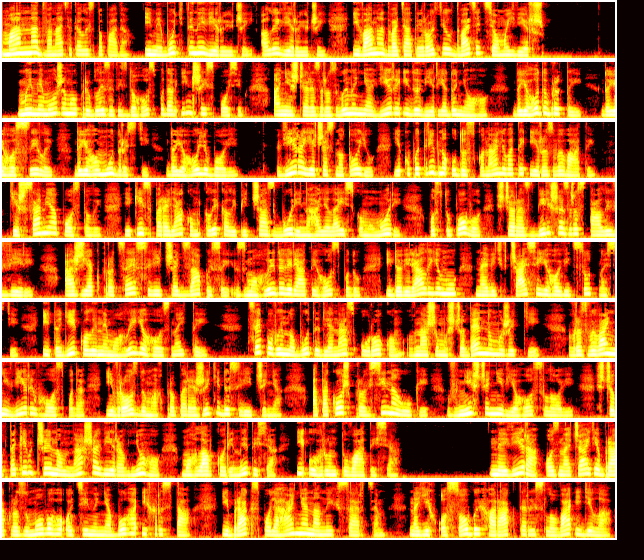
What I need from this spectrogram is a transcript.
Манна 12 листопада. І не будь ти невіруючий, але віруючий. Івана 20 розділ, 27 вірш. Ми не можемо приблизитись до Господа в інший спосіб, аніж через розвинення віри і довір'я до Нього, до Його доброти, до Його сили, до Його мудрості, до Його любові. Віра є чеснотою, яку потрібно удосконалювати і розвивати. Ті ж самі апостоли, які з переляком кликали під час бурі на Галілейському морі, поступово щораз більше зростали в вірі, аж як про це свідчать записи, змогли довіряти Господу і довіряли йому навіть в часі його відсутності, і тоді, коли не могли його знайти. Це повинно бути для нас уроком в нашому щоденному житті, в розвиванні віри в Господа і в роздумах про пережиті досвідчення, а також про всі науки, вміщені в Його слові, щоб таким чином наша віра в нього могла вкорінитися і уґрунтуватися. Невіра означає брак розумового оцінення Бога і Христа і брак сполягання на них серцем, на їх особи, характери, слова і діла.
